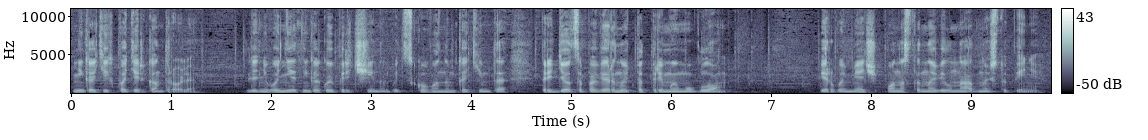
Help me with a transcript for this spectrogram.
Никаких потерь контроля. Для него нет никакой причины быть скованным каким-то «придется повернуть под прямым углом». Первый мяч он остановил на одной ступени –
